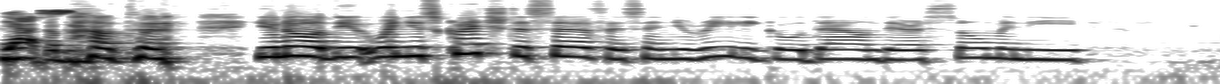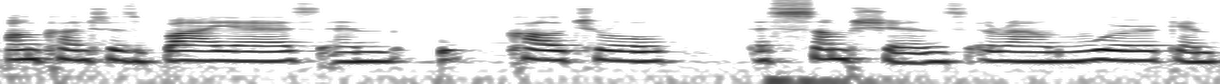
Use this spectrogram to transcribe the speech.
yes. about the you know the, when you scratch the surface and you really go down there are so many unconscious bias and cultural assumptions around work and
